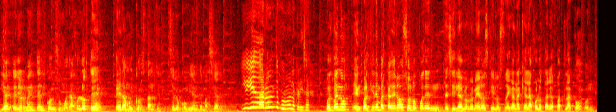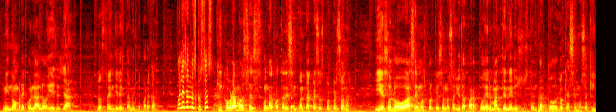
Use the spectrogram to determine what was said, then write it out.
Y anteriormente el consumo de ajolote era muy constante, se lo comían demasiado. Y oye, ¿dónde podemos localizar? Pues bueno, en cualquier embarcadero solo pueden decirle a los remeros que los traigan aquí al ajolotario a Patlaco con mi nombre, con Lalo, y ellos ya los traen directamente para acá. ¿Cuáles son los costos? Aquí cobramos es una cuota de 50 pesos por persona. Y eso lo hacemos porque eso nos ayuda para poder mantener y sustentar todo lo que hacemos aquí.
